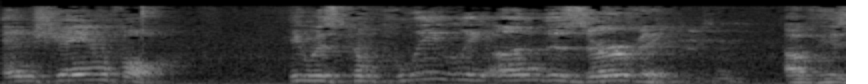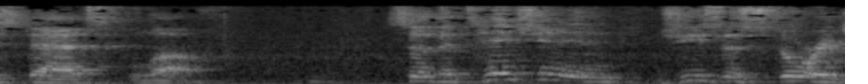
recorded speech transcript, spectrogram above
and shameful. He was completely undeserving of his dad's love. So the tension in Jesus' story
